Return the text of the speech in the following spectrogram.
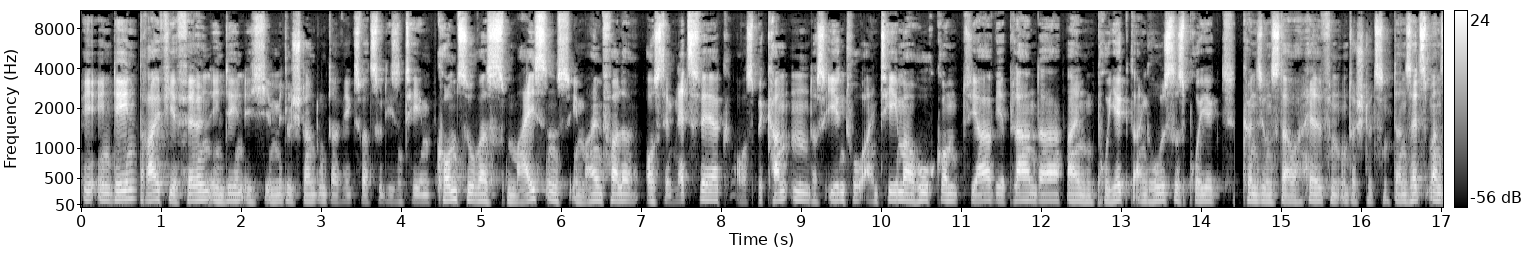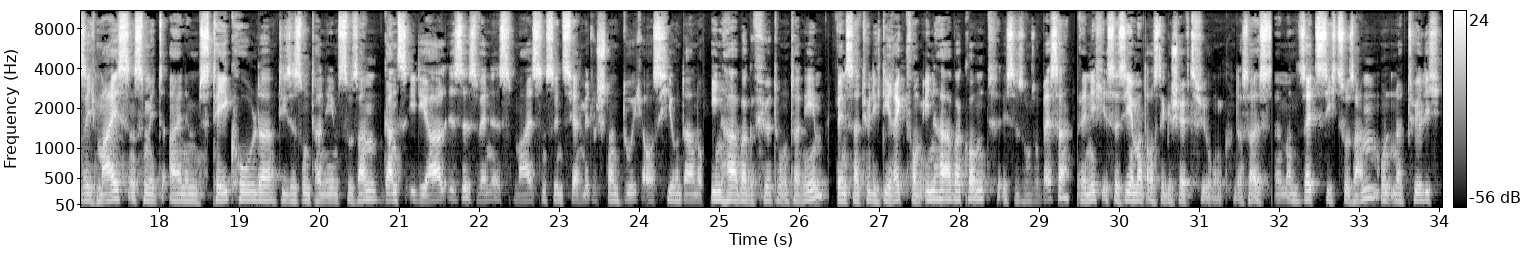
in den drei, vier Fällen, in denen ich im Mittelstand unterwegs war zu diesen Themen, kommt sowas meistens in meinem Falle aus dem Netzwerk, aus Bekannten, dass irgendwo ein Thema hochkommt. Ja, wir planen da ein Projekt, ein größeres Projekt. Können Sie uns da helfen, unterstützen? Dann setzt man sich meistens mit einem Stakeholder dieses Unternehmens zusammen. Ganz ideal ist es, wenn es, meistens sind es ja im Mittelstand durchaus hier und da noch inhabergeführte Unternehmen. Wenn es natürlich direkt vom Inhaber kommt, ist es umso besser. Wenn nicht, ist es jemand aus der Geschäftsführung. Das heißt, man setzt sich zusammen und natürlich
